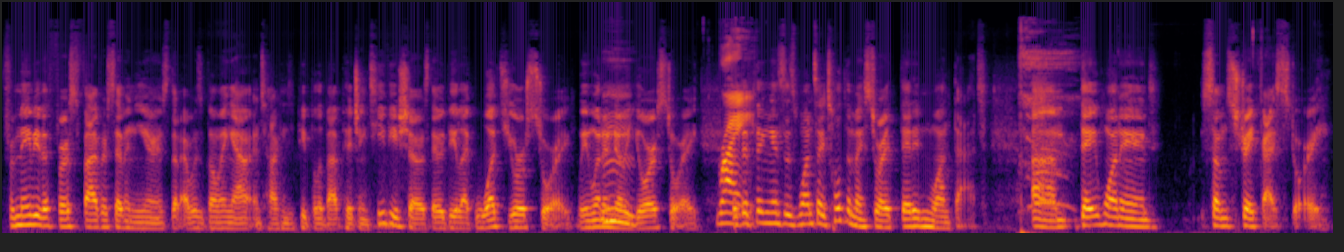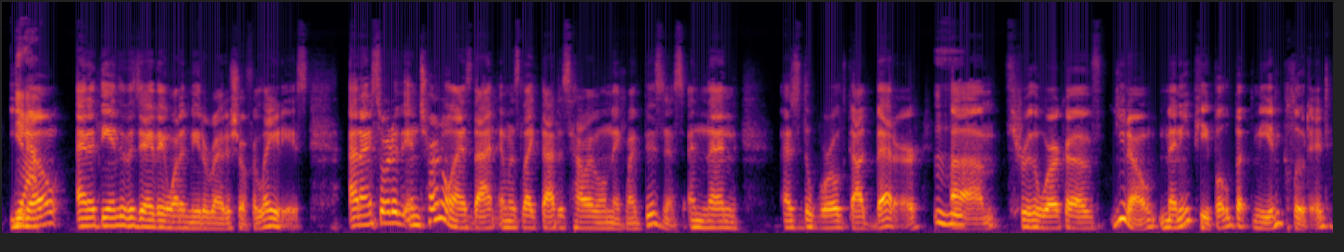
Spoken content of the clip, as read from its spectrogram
for maybe the first five or seven years that I was going out and talking to people about pitching TV shows, they would be like, What's your story? We want to know Mm. your story. Right. But the thing is, is once I told them my story, they didn't want that. Um, they wanted some straight guy's story, you Yeah. know? And at the end of the day, they wanted me to write a show for ladies. And I sort of internalized that and was like, that is how I will make my business. And then as the world got better, Mhm. um, through the work of, you know, many people, but me included.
